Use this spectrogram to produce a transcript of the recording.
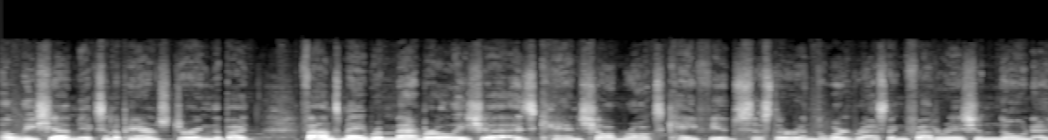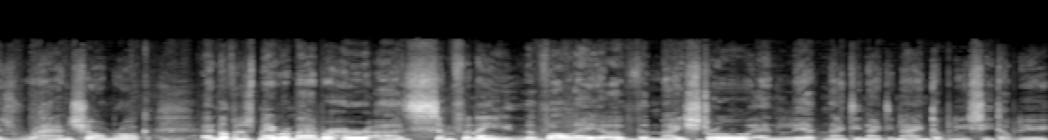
Alicia makes an appearance during during the bout. Fans may remember Alicia as Ken Shamrock's kayfabe sister in the World Wrestling Federation, known as Ryan Shamrock, and others may remember her as Symphony, the valet of the Maestro in late 1999 WCW.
